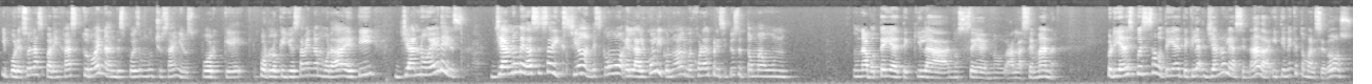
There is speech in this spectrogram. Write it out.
Y por eso las parejas truenan después de muchos años, porque por lo que yo estaba enamorada de ti, ya no eres, ya no me das esa adicción, es como el alcohólico, ¿no? A lo mejor al principio se toma un, una botella de tequila, no sé, a la semana. Pero ya después esa botella de tequila ya no le hace nada y tiene que tomarse dos.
